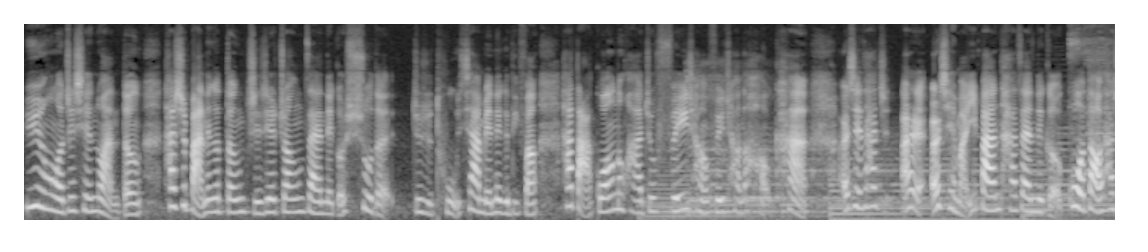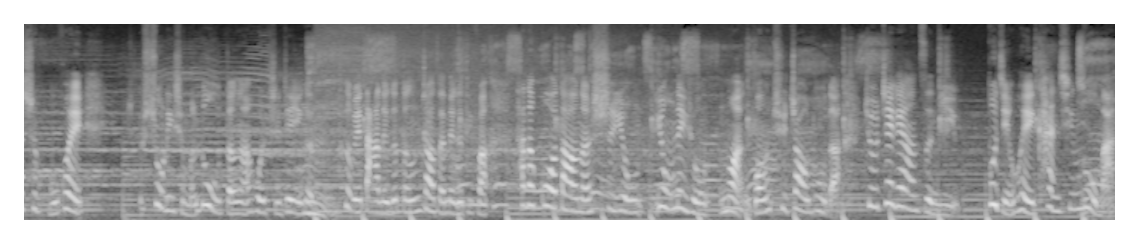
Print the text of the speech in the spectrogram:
运用了这些暖灯，它是把那个灯直接装在那个树的。就是土下面那个地方，它打光的话就非常非常的好看，而且它而而且嘛，一般它在那个过道它是不会树立什么路灯啊，或直接一个特别大的一个灯照在那个地方，它的过道呢是用用那种暖光去照路的，就这个样子你。不仅会看清路嘛，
